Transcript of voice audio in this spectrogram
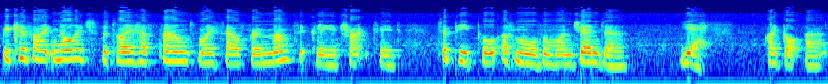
because I acknowledge that I have found myself romantically attracted to people of more than one gender. Yes, I got that.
